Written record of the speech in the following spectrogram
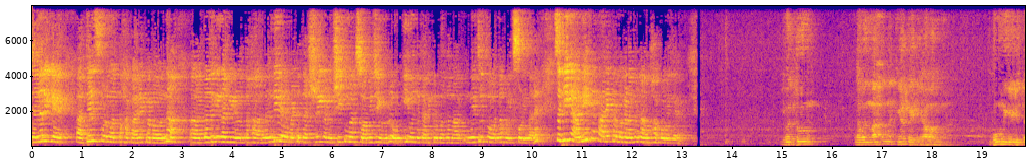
ಜನರಿಗೆ ತಿಳಿಸ್ಕೊಡುವಂತಹ ಕಾರ್ಯಕ್ರಮವನ್ನ ಗದಗಿನಲ್ಲಿ ಗದಗಿನಲ್ಲಿರುವಂತಹ ನಂದಿಗೆರ ಮಠದ ಶ್ರೀಗಳು ಶ್ರೀಕುಮಾರ್ ಸ್ವಾಮೀಜಿ ಅವರು ಈ ಒಂದು ಕಾರ್ಯಕ್ರಮದ ನೇತೃತ್ವವನ್ನ ವಹಿಸಿಕೊಂಡಿದ್ದಾರೆ. ಸೊ ಹೀಗೆ ಅನೇಕ ಕಾರ್ಯಕ್ರಮಗಳನ್ನು ನಾವು ಹಾಕೊಂಡಿದ್ದೇವೆ ಇವತ್ತು ನಾವೊಂದು ಮಾತನ್ನ ಕೇಳ್ತಾ ಇದ್ದೀವಿ ಯಾವಾಗ ಭೂಮಿಗೆ ಬಿದ್ದ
